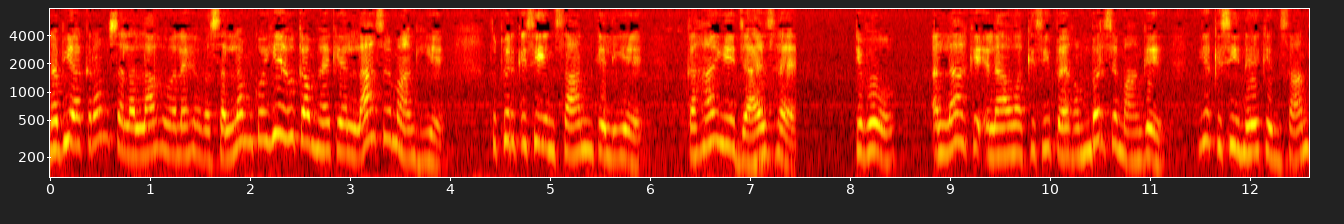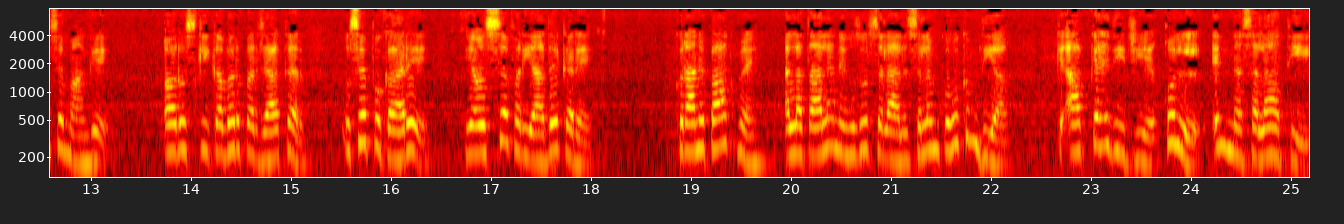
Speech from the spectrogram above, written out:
نبی اکرم صلی اللہ علیہ وسلم کو یہ حکم ہے کہ اللہ سے مانگیے، تو پھر کسی انسان کے لیے کہاں یہ جائز ہے؟ کہ وہ اللہ کے علاوہ کسی پیغمبر سے مانگے یا کسی نیک انسان سے مانگے اور اس کی قبر پر جا کر اسے پکارے یا اس سے فریادیں کرے۔ قرآن پاک میں اللہ تعالیٰ نے حضور صلی اللہ علیہ وسلم کو حکم دیا کہ آپ کہہ دیجیے، قل ان سلاتی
